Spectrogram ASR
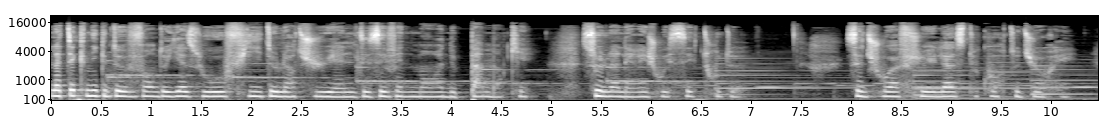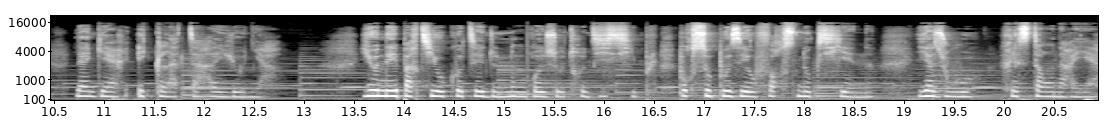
la technique de vent de Yasuo fit de leur duel des événements à ne pas manquer. Cela les réjouissait tous deux. Cette joie fut hélas de courte durée. La guerre éclata à Ionia. Yone partit aux côtés de nombreux autres disciples pour s'opposer aux forces noxiennes. Yasuo resta en arrière,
